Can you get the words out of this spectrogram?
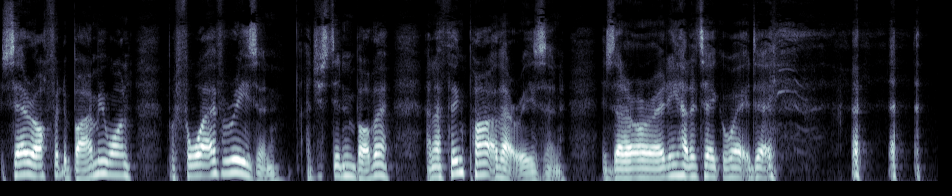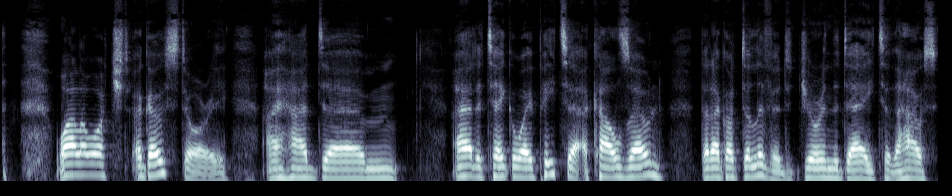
Sarah offered to buy me one, but for whatever reason, I just didn't bother. And I think part of that reason is that I already had a takeaway today. While I watched a ghost story, I had um, I had a takeaway pizza, a calzone that I got delivered during the day to the house,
